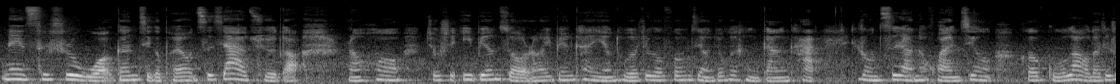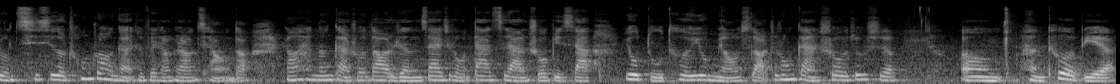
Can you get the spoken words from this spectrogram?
那次是我跟几个朋友自驾去的，然后就是一边走，然后一边看沿途的这个风景，就会很感慨。这种自然的环境和古老的这种气息的冲撞感是非常非常强的，然后还能感受到人在这种大自然手笔下又独特又渺小，这种感受就是，嗯，很特别。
